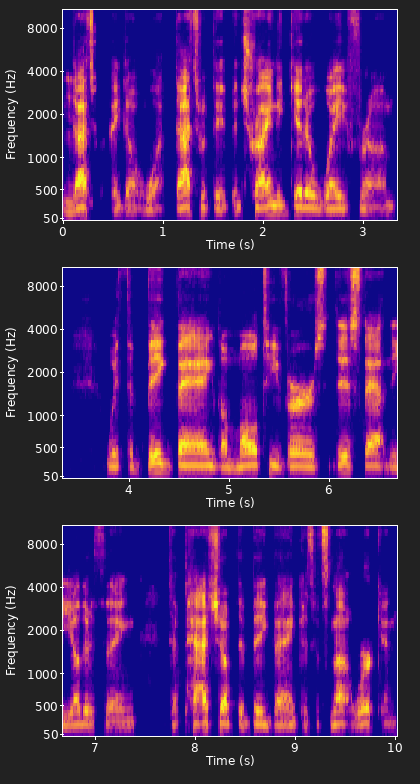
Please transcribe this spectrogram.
Mm. That's what they don't want. That's what they've been trying to get away from with the Big Bang, the multiverse, this, that, and the other thing to patch up the Big Bang because it's not working.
